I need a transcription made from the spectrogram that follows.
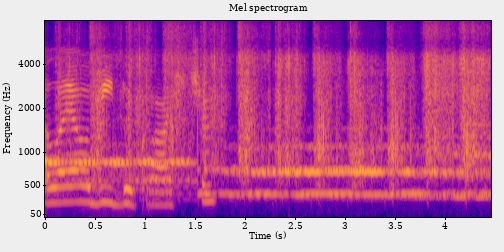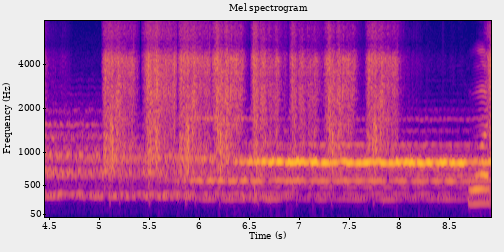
Але я обійду краще. Вот.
